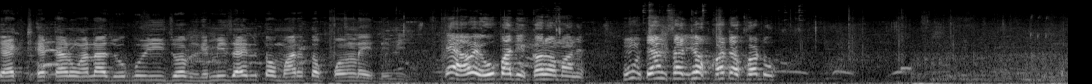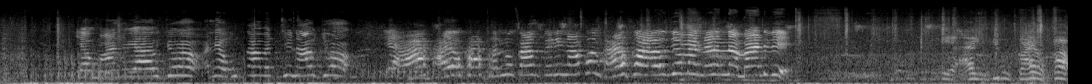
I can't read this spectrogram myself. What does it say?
ચેક ઠેકાણું આના જોગું ઈ જો ગમી જાય ને તો મારે તો પરણાઈ દેવી. એ હવે ઉપાધિ કરો માને. હું ટેન્શન લ્યો ખોટે ખોટું. માનવી આવજો અને ઉતાવળ આવજો. એ હા ગાયો ખા ઘરનું કામ કરી નાખો ને ગાયો ખા આવજો માં નાના માંડવે. એ હાલ ગીરું ગાયો ખા.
